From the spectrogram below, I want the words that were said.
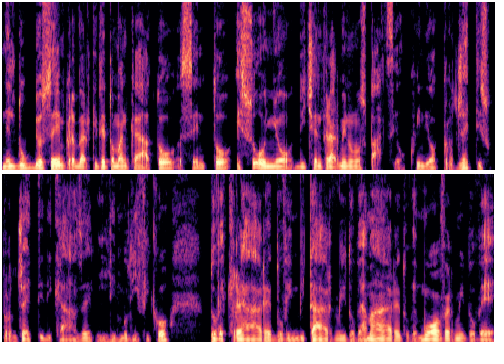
Nel dubbio sempre da architetto mancato sento e sogno di centrarmi in uno spazio, quindi ho progetti su progetti di case, li modifico, dove creare, dove invitarvi, dove amare, dove muovermi, dove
